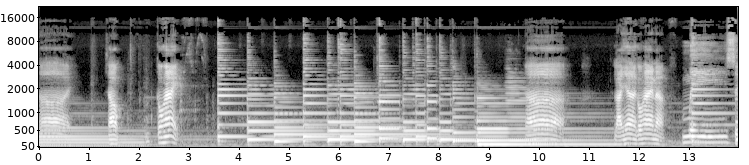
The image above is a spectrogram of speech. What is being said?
rồi, xong. Câu 2 lại câu 2 nè mi si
